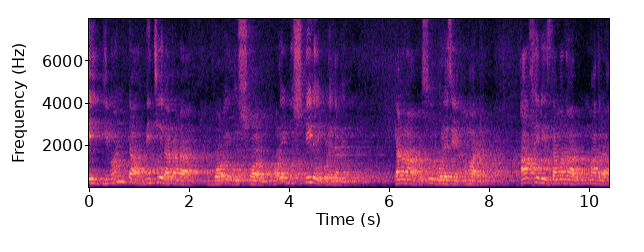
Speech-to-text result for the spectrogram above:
এই ইমানটা বেঁচে রাখাটা বড়ই দুষ্কর, বড়ই মুশকিলে পড়ে যাবে। কেননা রসুল বলেছেন, আমার আখেরি জামানার উম্মাদরা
